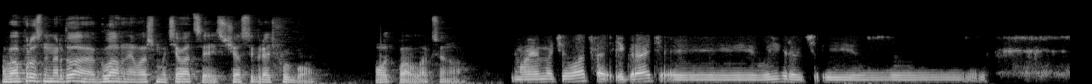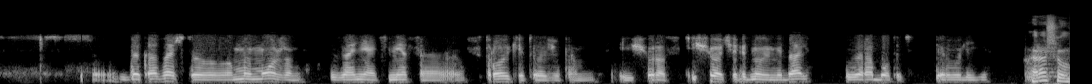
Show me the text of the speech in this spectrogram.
Вопрос номер два. Главная ваша мотивация сейчас играть в футбол? От Павла Аксенова. Моя мотивация играть и выигрывать и доказать, что мы можем занять место в тройке той же там еще раз, еще очередную медаль заработать в первой лиге. Хорошо.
